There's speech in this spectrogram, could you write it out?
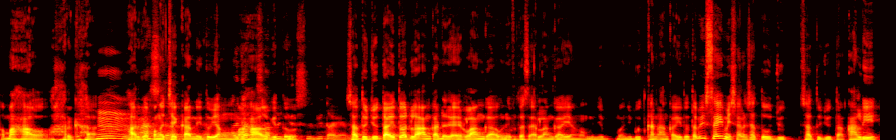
mahal harga Hmm, harga masker. pengecekan itu Ya. yang Harga mahal satu gitu. ju- sejuta ya. Satu juta itu adalah angka dari Erlangga, Universitas Erlangga yang menye- menyebutkan angka itu. Tapi saya misalnya satu juta, satu juta kali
